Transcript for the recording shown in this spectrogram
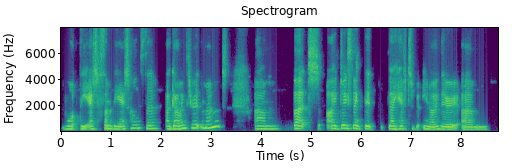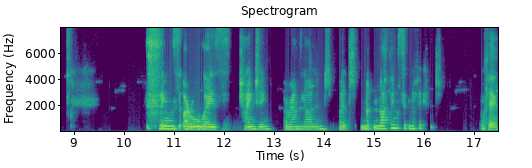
what the some of the atolls are, are going through at the moment. Um, but I do think that they have to, you know, their um, things are always changing around the island, but nothing significant. Okay,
